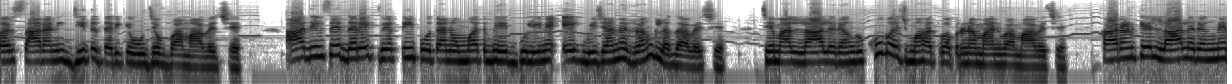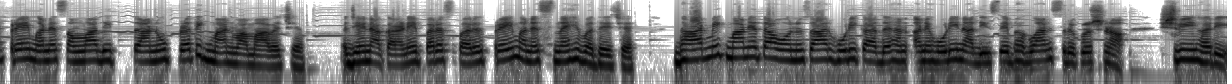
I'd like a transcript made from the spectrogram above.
પર સારાની જીત તરીકે ઉજવવામાં આવે છે. આ દિવસે દરેક વ્યક્તિ પોતાનો મતભેદ ભૂલીને એકબીજાને રંગ લગાવે છે, જેમાં લાલ રંગ ખૂબ જ મહત્વપૂર્ણ માનવામાં આવે છે. કારણ કે લાલ રંગને પ્રેમ અને સંવાદિતાનું પ્રતીક માનવામાં આવે છે. જેના કારણે પરસ્પર પ્રેમ અને સ્નેહ વધે છે. ધાર્મિક માન્યતાઓ અનુસાર હોળિકા દહન અને હોળીના દિવસે ભગવાન શ્રી કૃષ્ણ શ્રી હરિ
